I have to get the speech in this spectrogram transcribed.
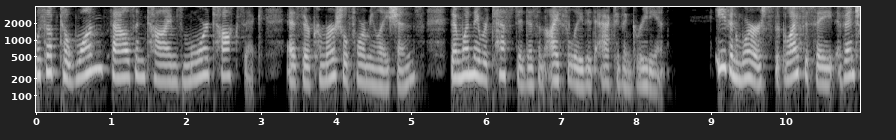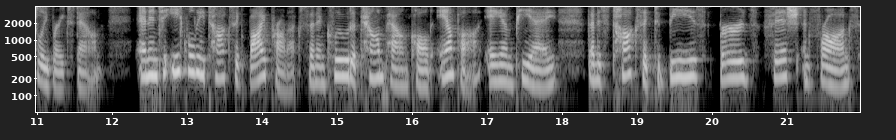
was up to 1,000 times more toxic as their commercial formulations than when they were tested as an isolated active ingredient. Even worse, the glyphosate eventually breaks down and into equally toxic byproducts that include a compound called AMPA, AMPA, that is toxic to bees, birds, fish, and frogs,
